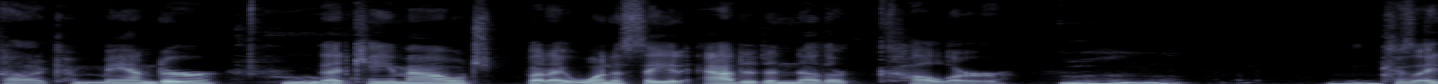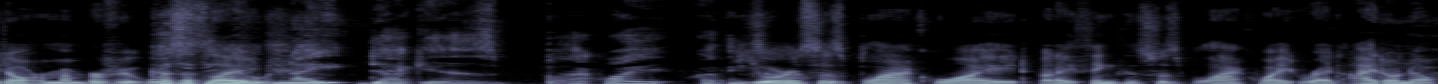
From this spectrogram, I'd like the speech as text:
uh, commander Ooh. that came out, but I want to say it added another color Mm. because I don't remember if it Because I was think like the knight deck is black white. I think yours so. is black white, but I think this was black white red. I don't know.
